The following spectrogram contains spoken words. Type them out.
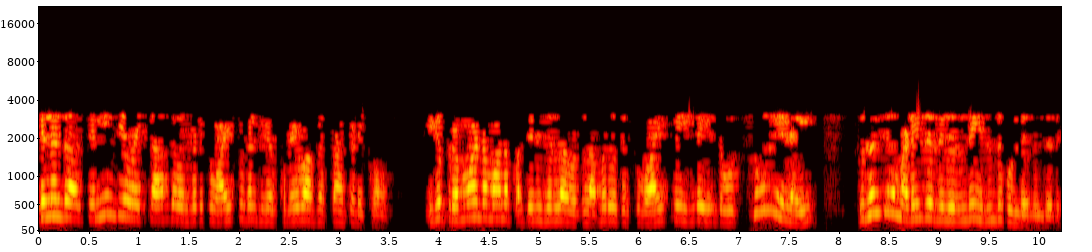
ஏனென்றால் தென்னிந்தியாவை சார்ந்தவர்களுக்கு வாய்ப்புகள் மிக குறைவாகத்தான் கிடைக்கும். மிக பிரம்மாண்டமான பதவிகளில் அவர்கள் அமர்வதற்கு வாய்ப்பே இல்லை என்ற ஒரு சூழ்நிலை சுதந்திரம் அடைந்ததிலிருந்து இருந்து கொண்டிருந்தது.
